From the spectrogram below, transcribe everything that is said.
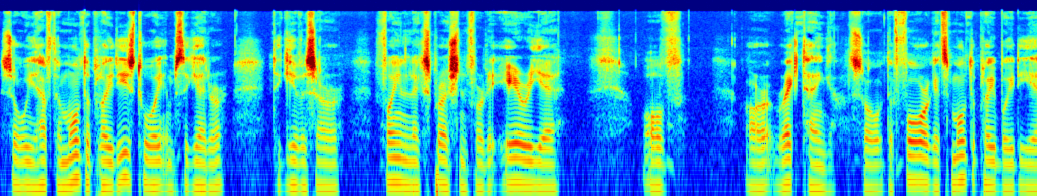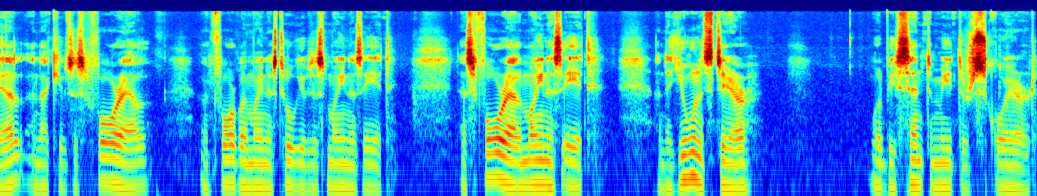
So we have to multiply these two items together to give us our final expression for the area of our rectangle. So the 4 gets multiplied by the L and that gives us 4L and 4 by minus 2 gives us minus 8. That's 4L minus 8 and the units there will be centimeters squared.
